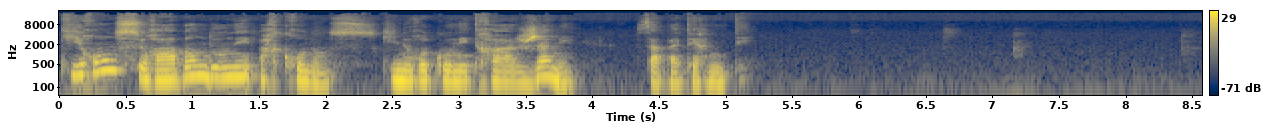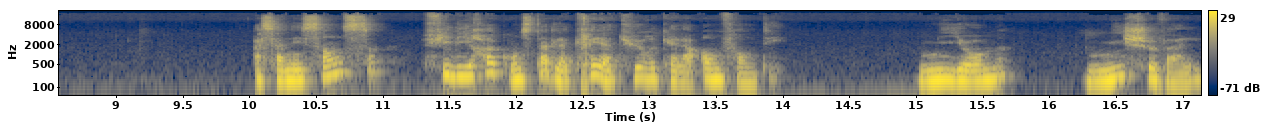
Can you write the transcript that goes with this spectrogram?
Chiron sera abandonné par Cronos, qui ne reconnaîtra jamais sa paternité. À sa naissance, Philira constate la créature qu'elle a enfantée. Mi-homme, mi-cheval,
